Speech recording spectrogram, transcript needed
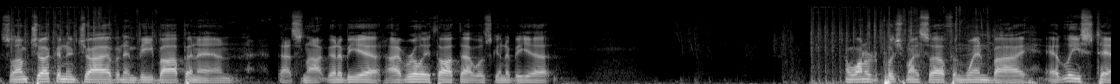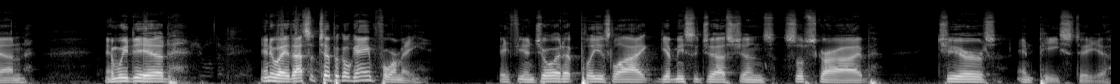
So I'm chucking and jiving and bebopping, and that's not going to be it. I really thought that was going to be it. I wanted to push myself and win by at least 10, and we did. Anyway, that's a typical game for me. If you enjoyed it, please like, give me suggestions, subscribe. Cheers and peace to you.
